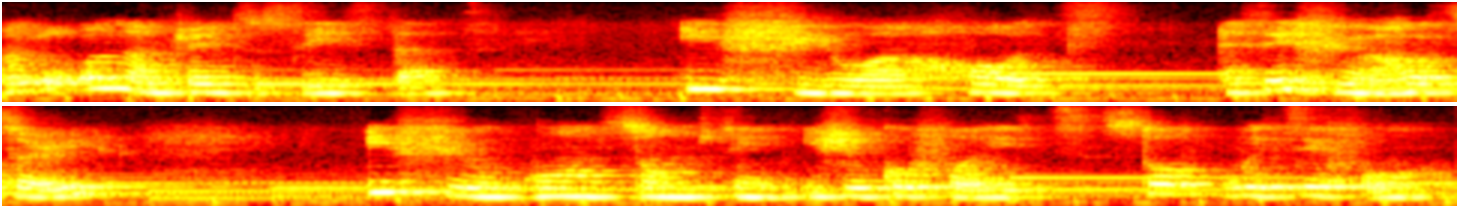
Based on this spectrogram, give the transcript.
I'm, all I'm trying to say is that if you are hot, I say if you are hot, sorry. If you want something, you should go for it. Stop waiting for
